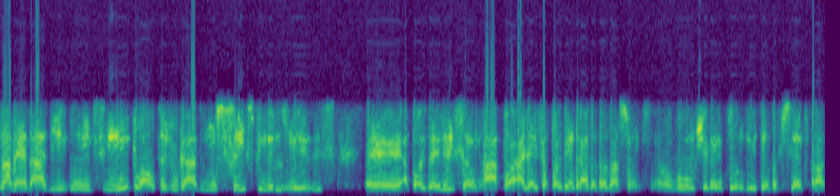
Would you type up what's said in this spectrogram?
Na verdade, um índice muito alto é julgado nos seis primeiros meses é, após a eleição, ah, aliás, após a entrada das ações. Então, o volume chega em torno de 80% para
